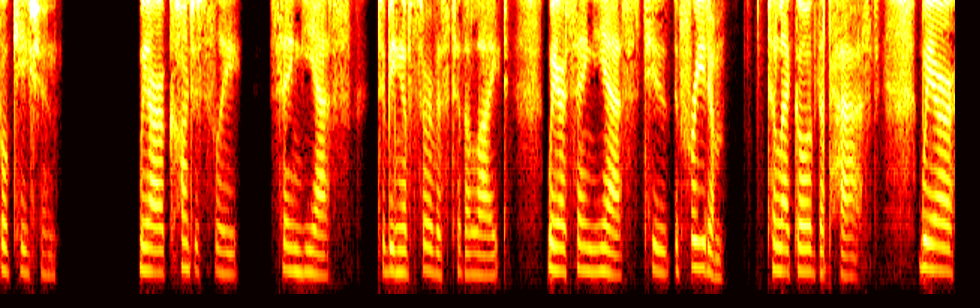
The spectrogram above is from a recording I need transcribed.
vocation. We are consciously saying yes to being of service to the light. We are saying yes to the freedom to let go of the past. We are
